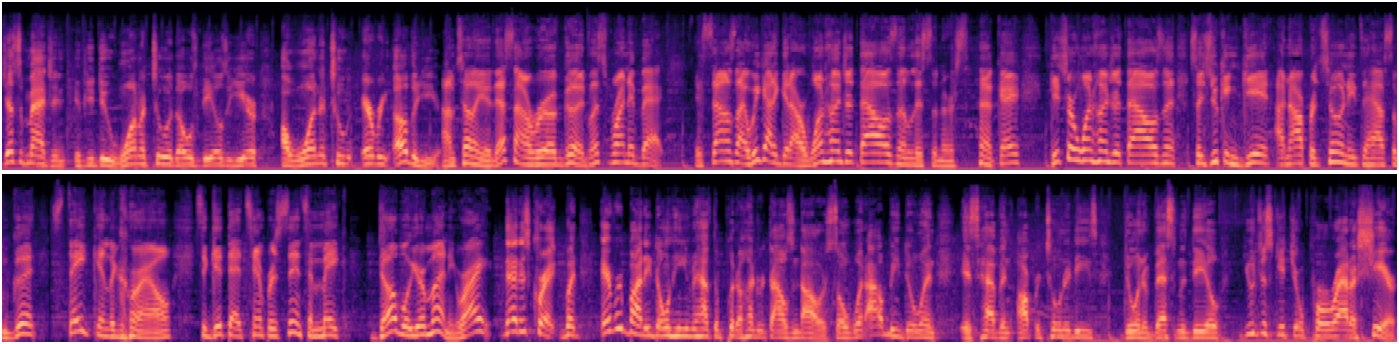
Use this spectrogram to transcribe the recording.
just imagine if you do one or two of those deals a year or one or two every other year. I'm telling you, that sounds real good. Let's run it back. It sounds like we got to get our 100,000 listeners, okay? Get your 100,000 so that you can get an opportunity to have some good stake in the ground to get that 10% to make double your money, right? That is correct. But everybody don't even have to put a hundred thousand dollars. So what I'll be doing is having opportunities, doing investment deal. You just get your pro rata share.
